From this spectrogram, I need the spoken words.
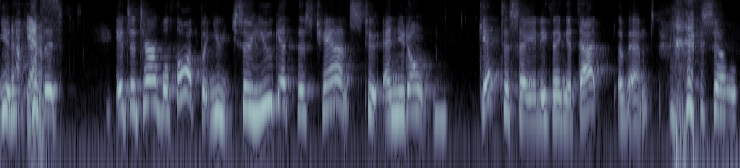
You know, yes. it's a terrible thought, but you so you get this chance to, and you don't get to say anything at that event. So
